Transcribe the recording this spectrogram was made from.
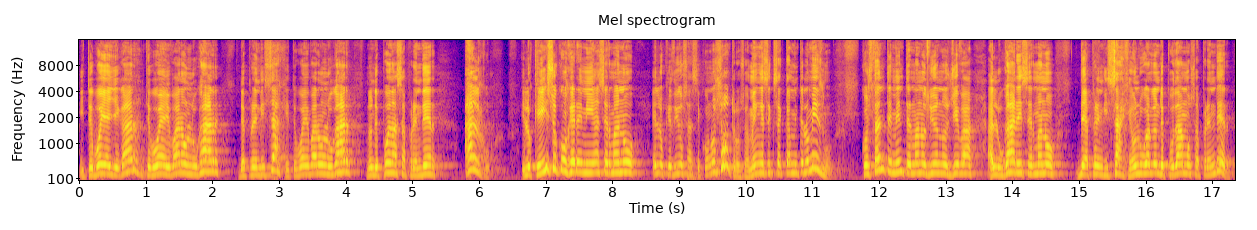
y te voy a llegar, te voy a llevar a un lugar de aprendizaje, te voy a llevar a un lugar donde puedas aprender algo. Y lo que hizo con Jeremías, hermano, es lo que Dios hace con nosotros. Amén, es exactamente lo mismo. Constantemente, hermano, Dios nos lleva a lugares, hermano, de aprendizaje, a un lugar donde podamos aprender,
